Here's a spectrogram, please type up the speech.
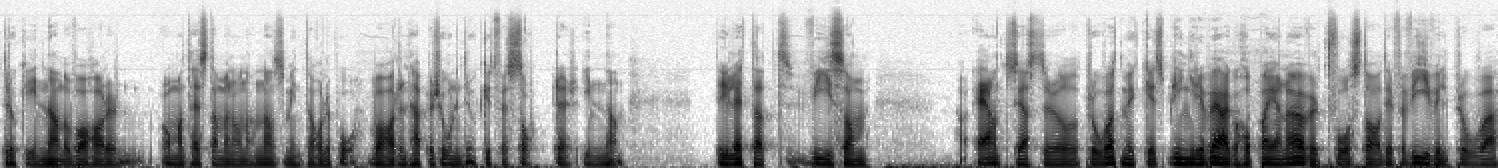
druckit innan och vad har, om man testar med någon annan som inte håller på. Vad har den här personen druckit för sorter innan? det är ju lätt att vi som är entusiaster och provat mycket springer iväg och hoppar gärna över två stadier för vi vill prova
